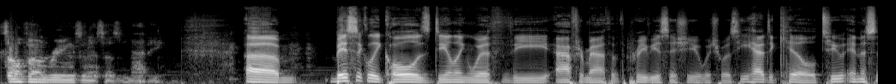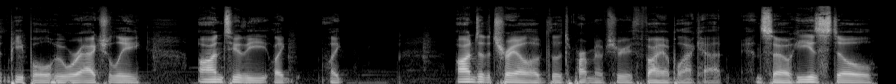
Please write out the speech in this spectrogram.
cell phone rings and it says Maddie. um, basically, Cole is dealing with the aftermath of the previous issue, which was he had to kill two innocent people who were actually onto the like like onto the trail of the Department of Truth via Black Hat, and so he is still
